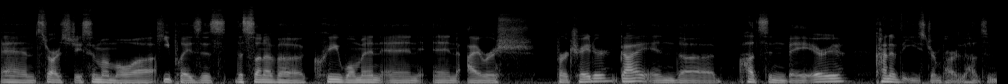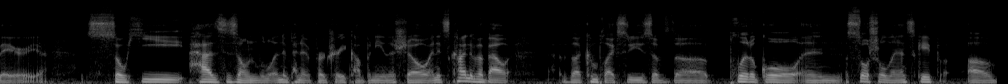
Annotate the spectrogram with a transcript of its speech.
and stars Jason Momoa. He plays this the son of a Cree woman and an Irish fur trader guy in the Hudson Bay area, kind of the eastern part of the Hudson Bay area. So he has his own little independent fur trade company in the show, and it's kind of about the complexities of the political and social landscape of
